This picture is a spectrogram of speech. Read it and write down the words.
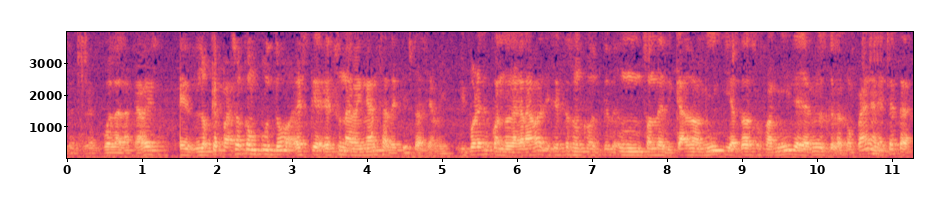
les, vuela la cabeza. Eh, lo que pasó con Puto es que es una venganza de Tito hacia mí. Y por eso cuando la graba dice, esto es un, son dedicado a mí y a toda su familia y amigos que lo acompañan, etcétera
